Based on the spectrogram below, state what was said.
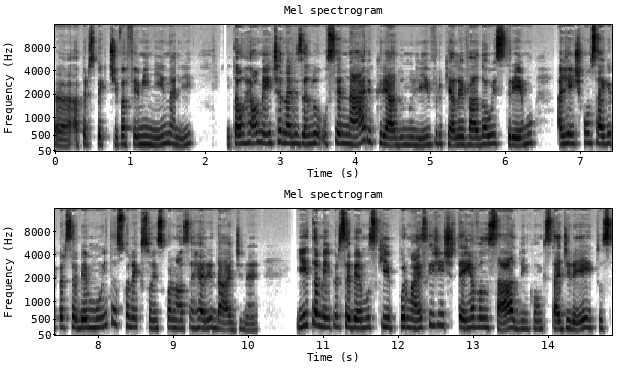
uh, a perspectiva feminina ali. Então, realmente, analisando o cenário criado no livro, que é levado ao extremo, a gente consegue perceber muitas conexões com a nossa realidade, né? E também percebemos que, por mais que a gente tenha avançado em conquistar direitos,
